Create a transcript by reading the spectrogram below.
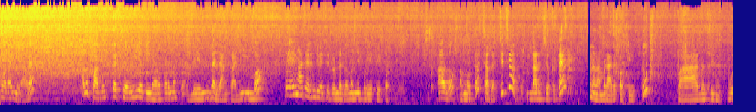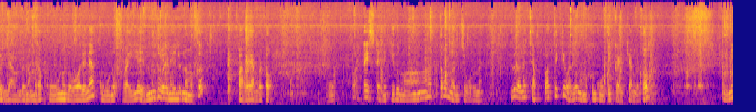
തുടങ്ങിയിടാവേ അത് പതുക്കെ ചെറിയ തീരക്കിടന്ന് വെന്തെല്ലാം കഴിയുമ്പോൾ തേങ്ങ ചിരണ്ടി വെച്ചിട്ടുണ്ടല്ലോ മഞ്ഞപ്പൊടിയൊക്കെ ഇട്ട്. അത് അങ്ങോട്ട് ചതച്ച് ചേർക്കും. ഇതടച്ചു വെക്കട്ടെ. അങ്ങനെ നമ്മുടെ അരപ്പൊക്കെ ഇട്ടു. പാകത്തിന് ഉപ്പും എല്ലാം ഉണ്ട് നമ്മുടെ കൂണ് തോരന് കൂണ് ഫ്രൈ എന്ത് വേണേലും നമുക്ക് പറയാം കേട്ടോ. ഉപ്പ ടേസ്റ്റ്. എനിക്കിത് മാത്രം മതി ചോറിന്. ഇത് വേണേൽ ചപ്പാത്തിക്ക് വരെ നമുക്ക് കൂട്ടി കഴിക്കാം കേട്ടോ. ഇനി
